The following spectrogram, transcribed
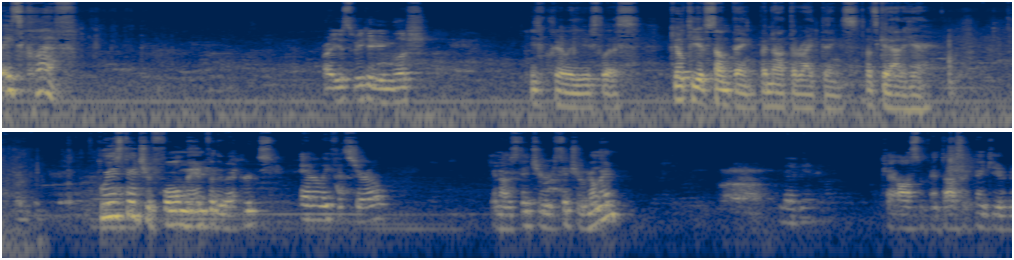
bass clef. are you speaking English? He's clearly useless. Guilty of something, but not the right things. Let's get out of here. Please state your full name for the records. Annalie Fitzgerald, And I'll state your state your real name. Megan. Okay, awesome, fantastic, thank you.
